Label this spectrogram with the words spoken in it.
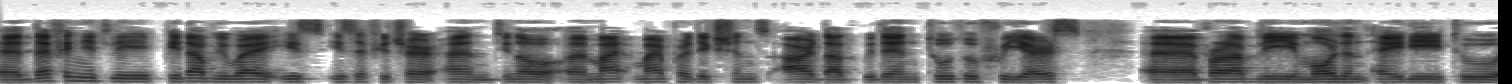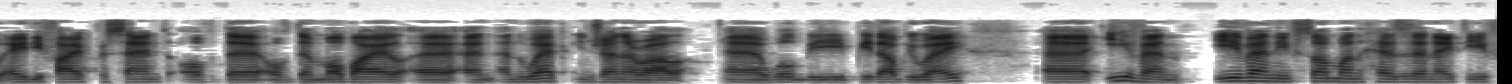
Uh, definitely, PWA is is a future, and you know uh, my my predictions are that within two to three years, uh, probably more than 80 to 85 percent of the of the mobile and and web in general will be PWA. even even if someone has a native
